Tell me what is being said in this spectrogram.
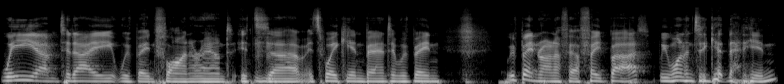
We um, today we've been flying around. It's Mm-hmm. um, it's weekend banter. We've been we've been run off our feet, but we wanted to get that in,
